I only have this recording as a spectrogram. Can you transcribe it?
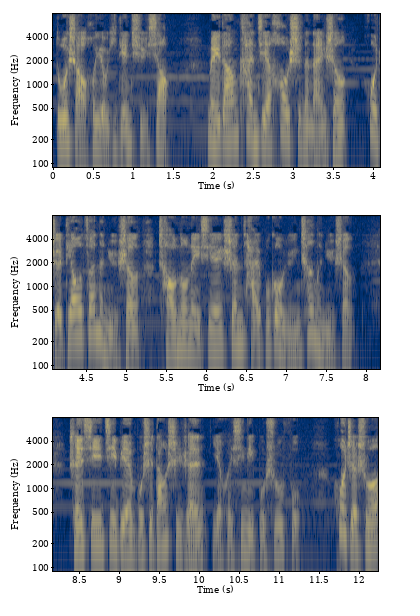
多少会有一点取笑。每当看见好事的男生或者刁钻的女生嘲弄那些身材不够匀称的女生，晨曦即便不是当事人，也会心里不舒服，或者说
